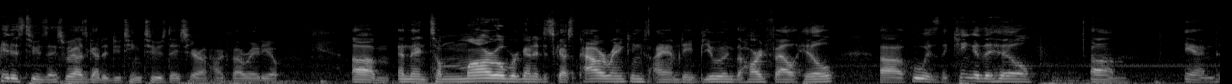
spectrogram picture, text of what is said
It is Tuesday, so We always got to do Team Tuesdays here on Hard Foul Radio. Um, and then tomorrow we're going to discuss power rankings. I am debuting the Hard Foul Hill, uh, who is the king of the hill, um, and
